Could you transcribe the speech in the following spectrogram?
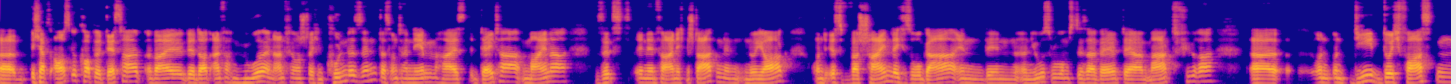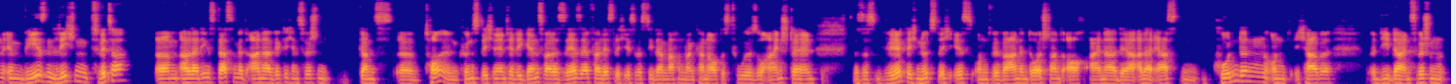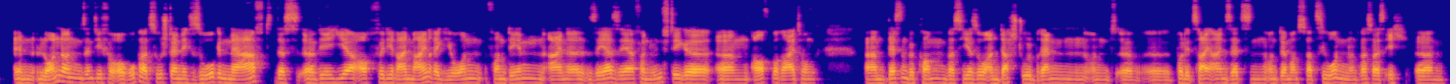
Ähm, ich habe es ausgekoppelt deshalb, weil wir dort einfach nur in Anführungsstrichen Kunde sind. Das Unternehmen heißt Data Miner, sitzt in den Vereinigten Staaten, in New York und ist wahrscheinlich sogar in den äh, Newsrooms dieser Welt der Marktführer. Äh, und, und die durchforsten im Wesentlichen Twitter, ähm, allerdings das mit einer wirklich inzwischen ganz äh, tollen künstlichen Intelligenz, weil das sehr, sehr verlässlich ist, was die da machen. Man kann auch das Tool so einstellen, dass es wirklich nützlich ist. Und wir waren in Deutschland auch einer der allerersten Kunden und ich habe die da inzwischen in London sind die für Europa zuständig so genervt, dass äh, wir hier auch für die Rhein-Main-Region von denen eine sehr, sehr vernünftige ähm, Aufbereitung ähm, dessen bekommen, was hier so an Dachstuhlbrennen und äh, äh, Polizeieinsätzen und Demonstrationen und was weiß ich ähm,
